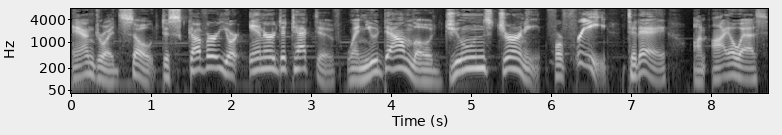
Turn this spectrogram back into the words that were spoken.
Android. So discover your inner detective when you download June's Journey for free today on iOS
